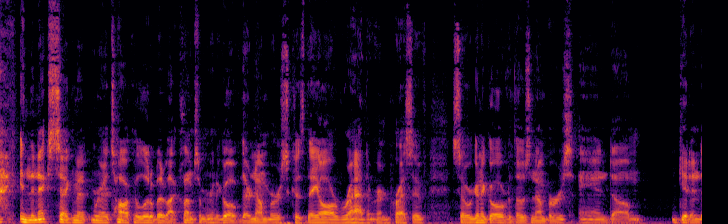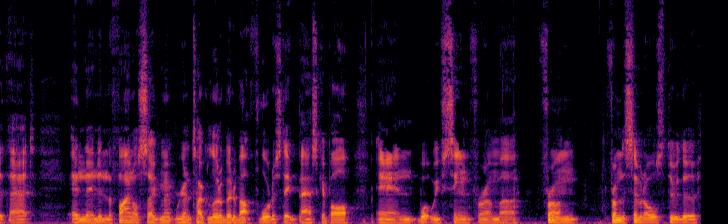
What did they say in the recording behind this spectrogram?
in the next segment, we're going to talk a little bit about Clemson. We're going to go over their numbers because they are rather impressive. So we're going to go over those numbers and um, get into that. And then in the final segment, we're going to talk a little bit about Florida State basketball and what we've seen from uh, from from the Seminoles through the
